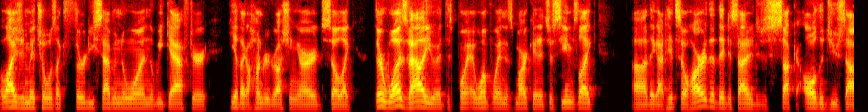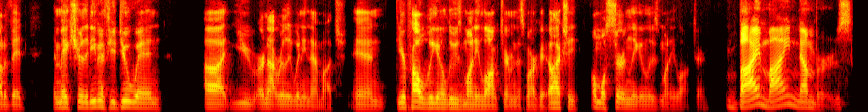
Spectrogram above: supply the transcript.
Elijah Mitchell was like 37 to 1 the week after. He had like 100 rushing yards. So, like, there was value at this point, at one point in this market. It just seems like uh, they got hit so hard that they decided to just suck all the juice out of it and make sure that even if you do win, uh, you are not really winning that much. And you're probably going to lose money long term in this market. Oh, actually, almost certainly going to lose money long term by my numbers,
